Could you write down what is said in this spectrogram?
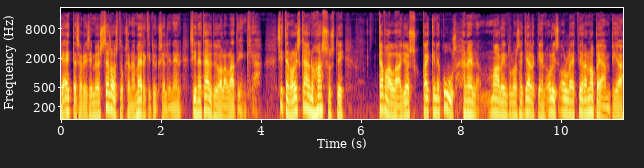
Ja että se olisi myös selostuksena merkityksellinen, siinä täytyy olla latinkia. Sitten olisi käynyt hassusti tavallaan, jos kaikki ne kuusi hänen maaliintulonsa jälkeen olisi olleet vielä nopeampia,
